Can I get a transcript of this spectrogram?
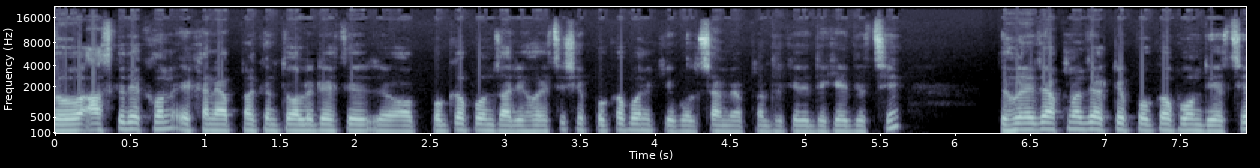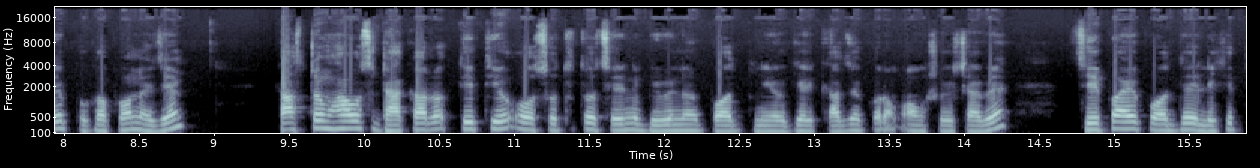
তো আজকে দেখুন, এখানে আপনার কিন্তু অলরেডি প্রজ্ঞাপন জারি হয়েছে। সেই প্রজ্ঞাপনে কি বলছে আমি আপনাদেরকে দেখিয়ে দিচ্ছি। দেখুন, এই যে আপনাদের একটি প্রজ্ঞাপন দিয়েছে, প্রজ্ঞাপন, এই যে কাস্টম হাউস ঢাকার তৃতীয় ও চতুর্থ শ্রেণির বিভিন্ন পদ নিয়োগের কার্যক্রম অংশ হিসাবে সিপাই পদে লিখিত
